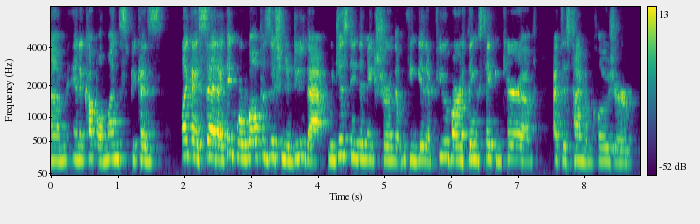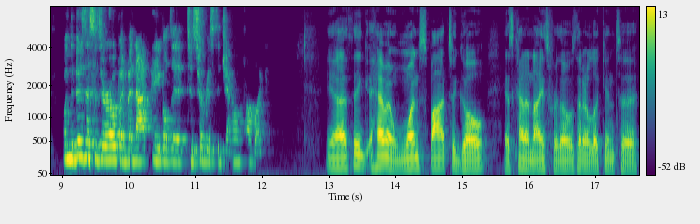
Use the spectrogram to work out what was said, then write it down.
um, in a couple of months because like I said, I think we're well positioned to do that. We just need to make sure that we can get a few of our things taken care of at this time of closure when the businesses are open but not able to, to service the general public. Yeah, I think having one spot to go is kind of nice for those that are looking to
